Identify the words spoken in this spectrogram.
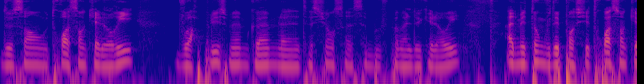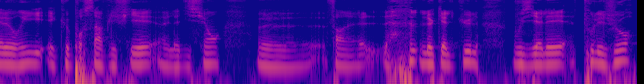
200 ou 300 calories, voire plus même quand même, la natation ça, bouffe pas mal de calories. Admettons que vous dépensiez 300 calories et que pour simplifier euh, l'addition, euh, enfin le calcul, vous y allez tous les jours,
